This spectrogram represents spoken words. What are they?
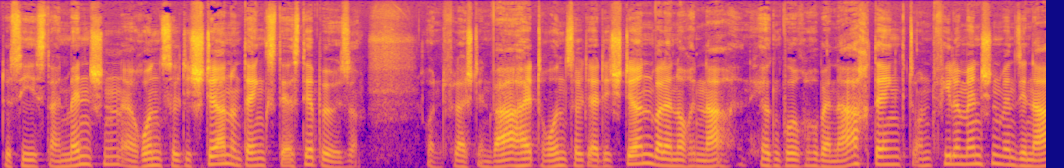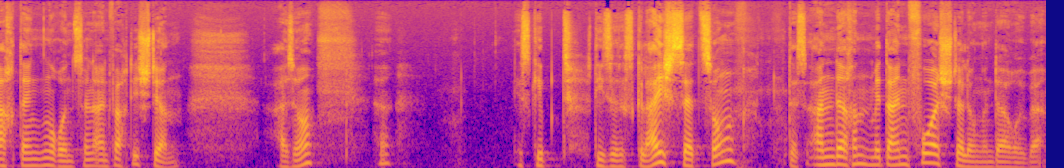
Du siehst einen Menschen, er runzelt die Stirn und denkst, der ist dir böse. Und vielleicht in Wahrheit runzelt er die Stirn, weil er noch nach, irgendwo darüber nachdenkt. Und viele Menschen, wenn sie nachdenken, runzeln einfach die Stirn. Also, es gibt diese Gleichsetzung des anderen mit deinen Vorstellungen darüber.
